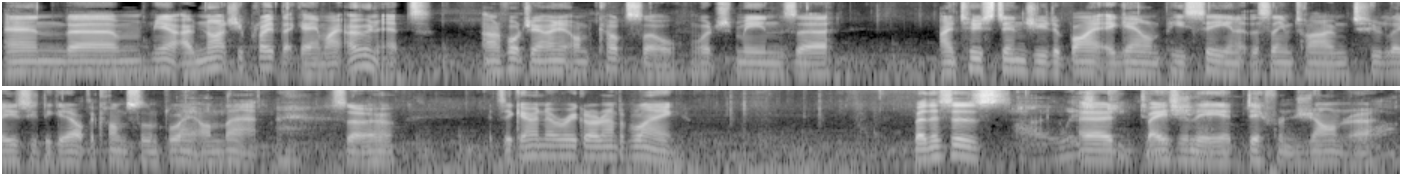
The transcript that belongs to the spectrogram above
And um, yeah, I've not actually played that game. I own it. Unfortunately, I own it on console, which means uh, I'm too stingy to buy it again on PC, and at the same time too lazy to get out the console and play it on that. So it's a game I never really got around to playing. But this is uh, keep to the basically a different genre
